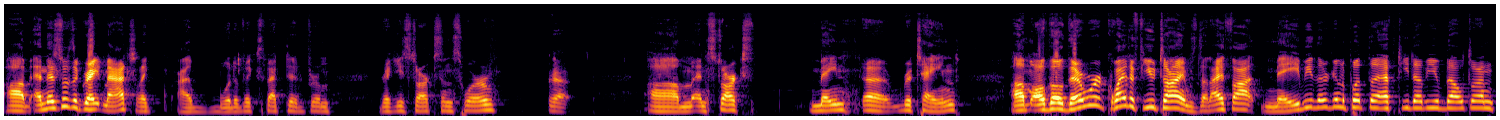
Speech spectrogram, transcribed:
Um, and this was a great match, like I would have expected from Ricky Starks and Swerve. Yeah. Um, and Starks main uh, retained. Um, although there were quite a few times that I thought maybe they're going to put the FTW belt on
